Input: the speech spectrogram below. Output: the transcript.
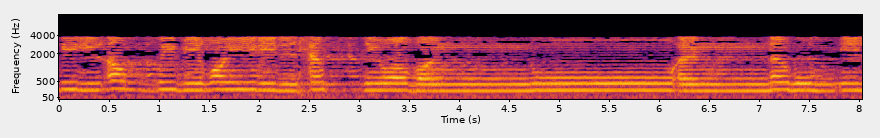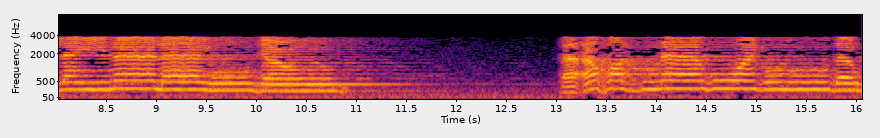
في الأرض بغير الحق وظنوا أنهم إلينا لا يرجعون. فأخذناه وجنوده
